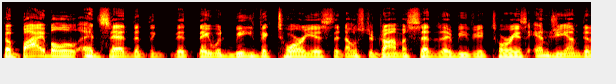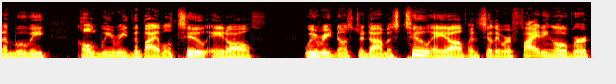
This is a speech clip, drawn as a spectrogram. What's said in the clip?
the Bible had said that the, that they would be victorious. That Nostradamus said that they'd be victorious. MGM did a movie called We Read the Bible Too, Adolf. We read Nostradamus too, Adolf, and so they were fighting over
